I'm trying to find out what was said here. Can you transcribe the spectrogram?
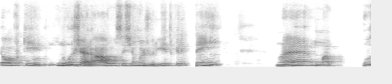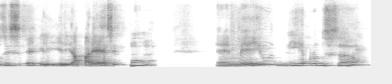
é óbvio que no geral o sistema jurídico ele tem não é uma ele, ele aparece como é, meio de reprodução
